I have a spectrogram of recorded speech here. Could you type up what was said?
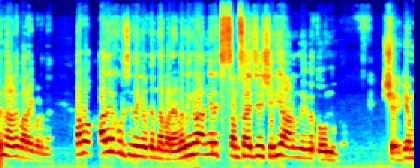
എന്നാണ് പറയപ്പെടുന്നത്. അപ്പോൾ അതിനെക്കുറിച്ച് നിങ്ങൾക്ക് എന്താ പറയാനുള്ളത്? നിങ്ങൾ അങ്ങനെ സംസാരിച്ചത് ശരിയാണെന്ന് നിങ്ങൾക്ക് തോന്നുന്നു ശരിക്കും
